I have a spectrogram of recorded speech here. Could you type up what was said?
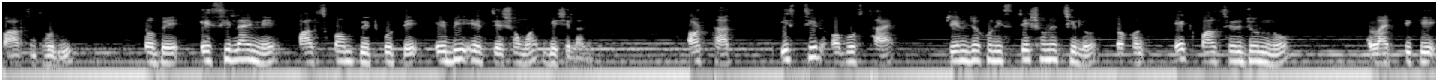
পালস ধরি তবে এসি লাইনে পালস কমপ্লিট করতে এবি এর যে সময় বেশি লাগবে। অর্থাৎ স্থির অবস্থায় ট্রেন যখন স্টেশনে ছিল, তখন এক পালসের জন্য লাইটটিকে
